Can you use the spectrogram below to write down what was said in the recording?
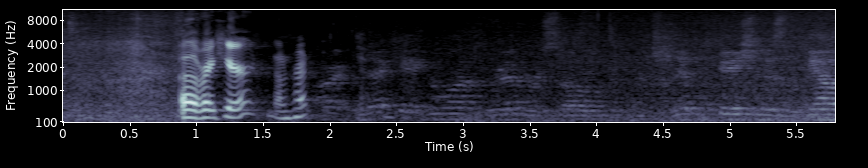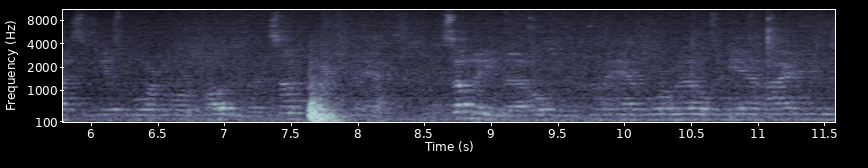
uh, right here, down front. galaxy gets more and more potent, but some point so many metals, going to have more metals than you have hydrogen?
